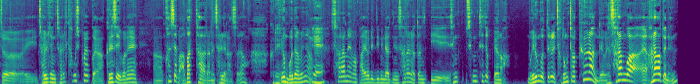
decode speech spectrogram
저 자율주행차를 타고 싶어 할 거야. 그래서 이번에 어, 컨셉 아바타라는 차를 내놨어요. 아, 그래요? 이건 뭐냐면요. 예. 사람의 뭐 바이오리듬이라든지 사람의 어떤 이 생, 생태적 변화 뭐 이런 것들을 자동차가 표현하는데요. 그래서 사람과 하나가 되는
